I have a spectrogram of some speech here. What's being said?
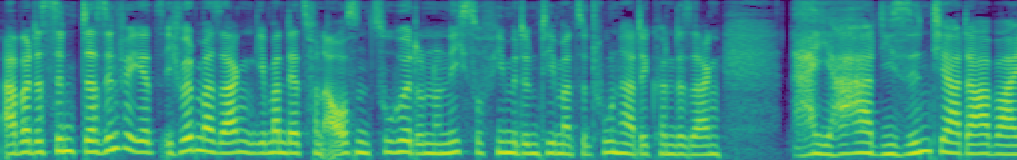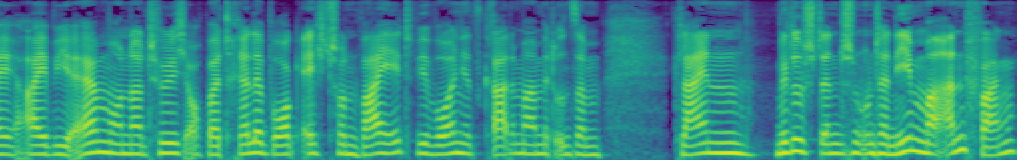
Aber das sind, da sind wir jetzt, ich würde mal sagen, jemand, der jetzt von außen zuhört und noch nicht so viel mit dem Thema zu tun hatte, könnte sagen, na ja, die sind ja da bei IBM und natürlich auch bei Trelleborg echt schon weit. Wir wollen jetzt gerade mal mit unserem kleinen mittelständischen Unternehmen mal anfangen.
